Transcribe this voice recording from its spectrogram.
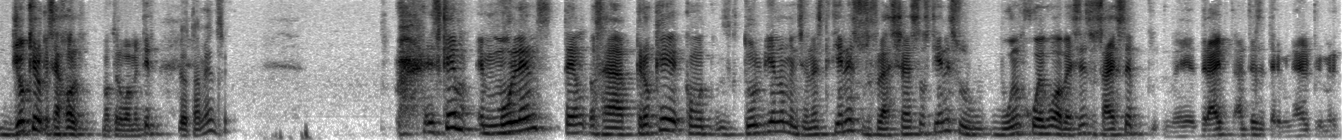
Yo quiero que sea Hall, no te lo voy a mentir. Yo también, sí. Es que en Mullens, te, o sea, creo que como tú bien lo mencionaste, tiene sus flashazos, tiene su buen juego a veces, o sea, ese eh, drive antes de terminar el primer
